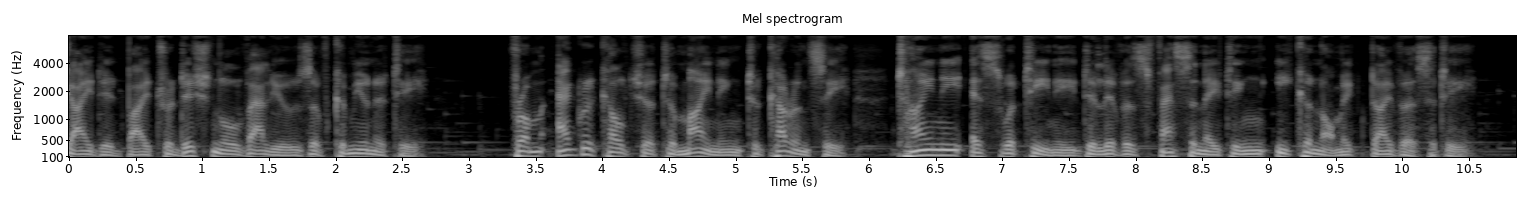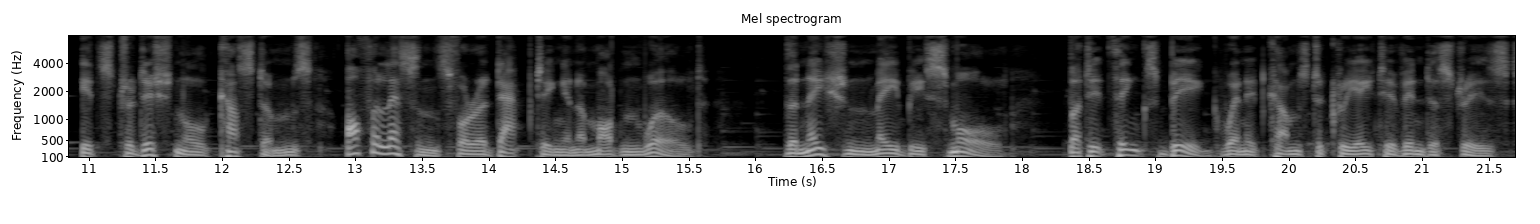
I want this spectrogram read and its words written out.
guided by traditional values of community from agriculture to mining to currency, tiny Eswatini delivers fascinating economic diversity. Its traditional customs offer lessons for adapting in a modern world. The nation may be small, but it thinks big when it comes to creative industries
